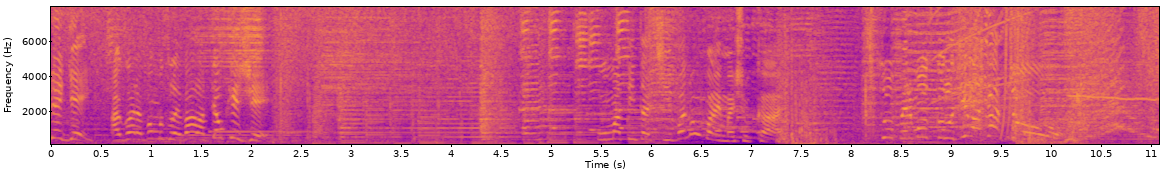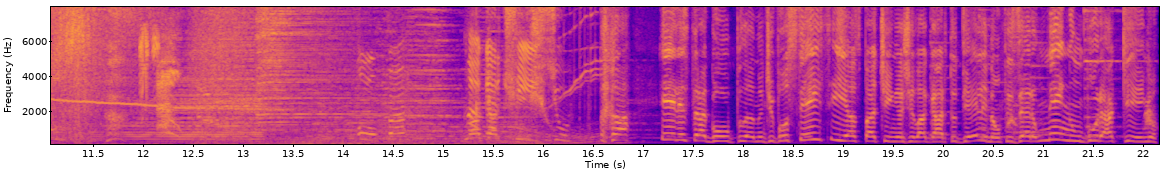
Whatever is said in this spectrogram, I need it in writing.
Peguei! Agora vamos levá-la até o QG. Uma tentativa não vai machucar. Super músculo de lagarto! Opa! Lagartixo! Ele estragou o plano de vocês e as patinhas de lagarto dele não fizeram nenhum buraquinho.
